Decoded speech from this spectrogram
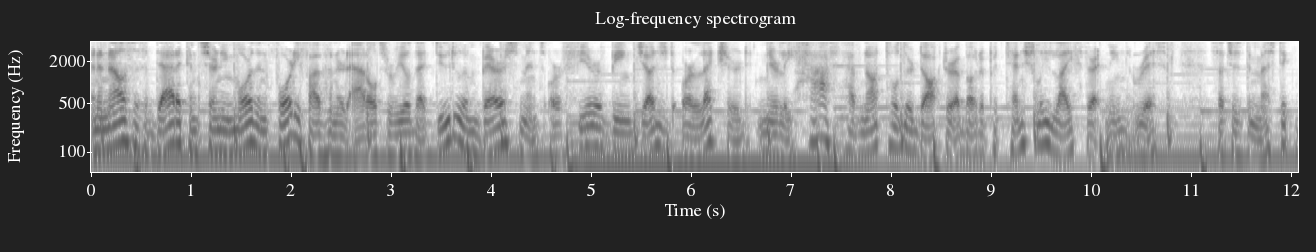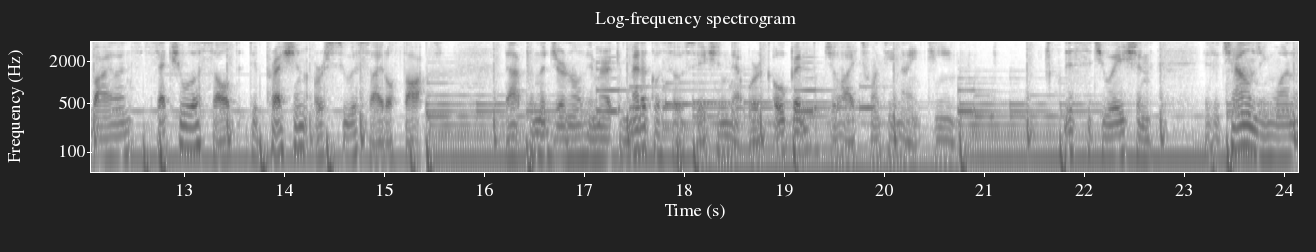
An analysis of data concerning more than 4,500 adults revealed that due to embarrassment or fear of being judged or lectured, nearly half have not told their doctor about a potentially life threatening risk, such as domestic violence, sexual assault, depression, or suicidal thoughts. That from the Journal of the American Medical Association Network Open, July 2019. This situation is a challenging one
